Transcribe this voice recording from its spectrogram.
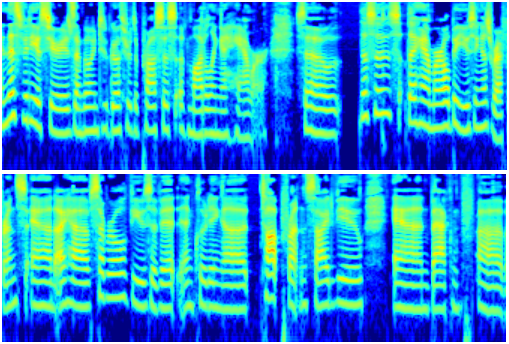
In this video series, I'm going to go through the process of modeling a hammer. So this is the hammer I'll be using as reference, and I have several views of it, including a top, front, and side view, and back uh,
